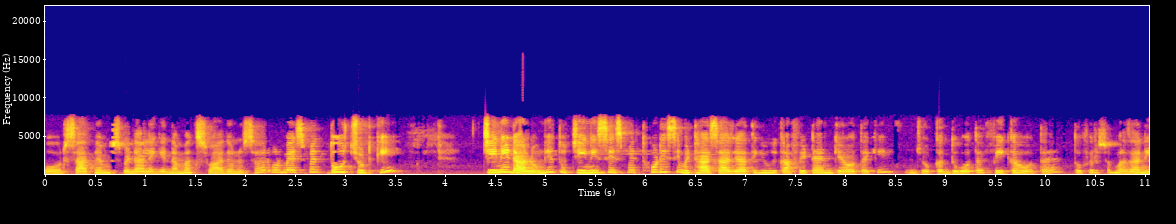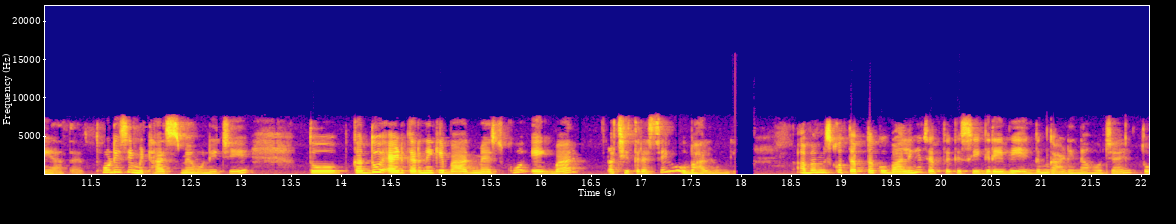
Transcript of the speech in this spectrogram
और साथ में हम इसमें डालेंगे नमक स्वाद अनुसार और मैं इसमें दो चुटकी चीनी डालूँगी। तो चीनी से इसमें थोड़ी सी मिठास आ जाती है क्योंकि काफ़ी टाइम क्या होता है कि जो कद्दू होता है, फीका होता है तो फिर उसमें मज़ा नहीं आता है। थोड़ी सी मिठास इसमें होनी चाहिए। तो कद्दू ऐड करने के बाद मैं इसको एक बार अच्छी तरह से उबाल लूँगी। अब हम इसको तब तक उबालेंगे जब तक इसकी ग्रेवी एकदम गाढ़ी ना हो जाए। तो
